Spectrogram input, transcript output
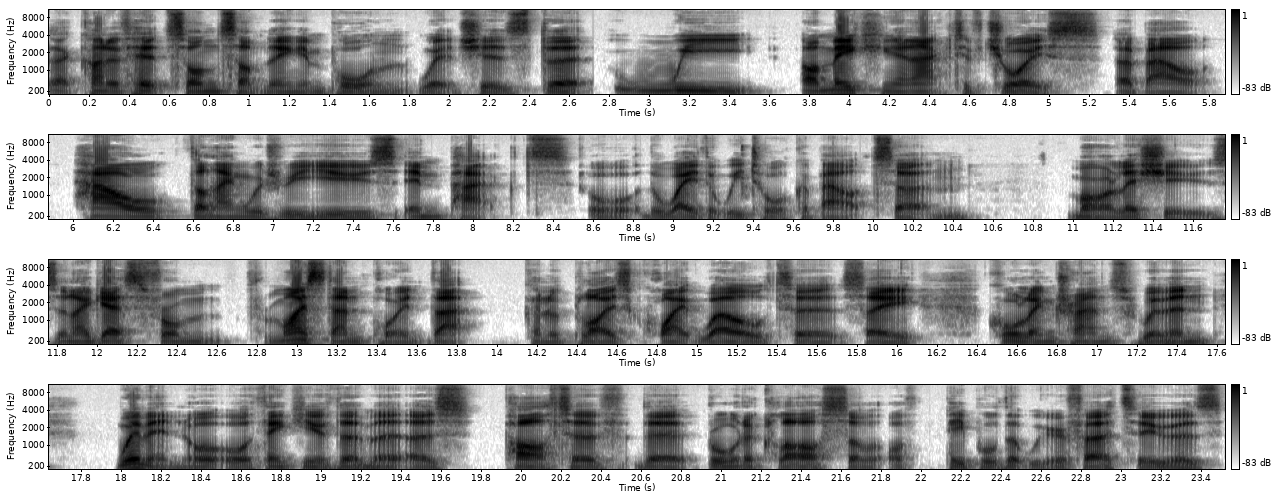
that kind of hits on something important, which is that we are making an active choice about how the language we use impacts or the way that we talk about certain moral issues. And I guess from from my standpoint, that kind of applies quite well to say calling trans women women or, or thinking of them as part of the broader class of, of, people that we refer to as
